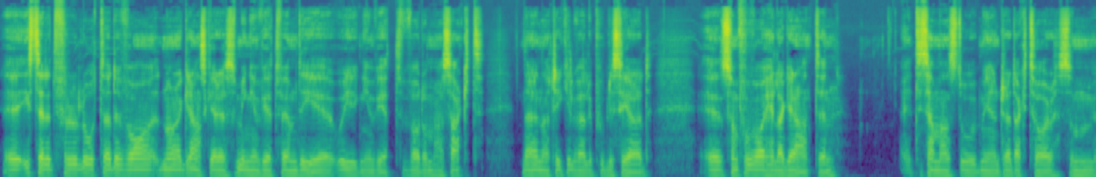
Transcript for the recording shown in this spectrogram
Eh, istället för att låta det vara några granskare som ingen vet vem det är och ingen vet vad de har sagt när en artikel väl är publicerad. Eh, som får vara hela garanten eh, tillsammans då med en redaktör som,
